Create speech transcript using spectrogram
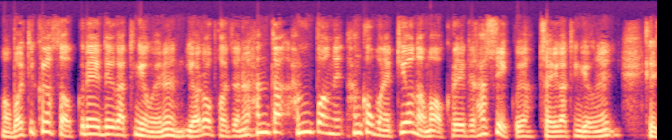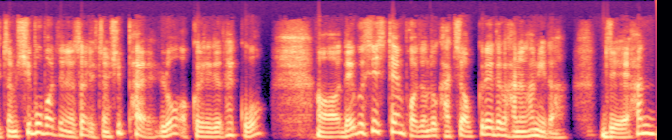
어, multi-cluster 업그레이드 같은 경우에는 여러 버전을 한, 한 번에, 한꺼번에 뛰어넘어 업그레이드를 할 수 있고요. 저희 같은 경우는 1.15 버전에서 1.18로 업그레이드를 했고, 어, 내부 시스템 버전도 같이 업그레이드가 가능합니다. 이제 한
